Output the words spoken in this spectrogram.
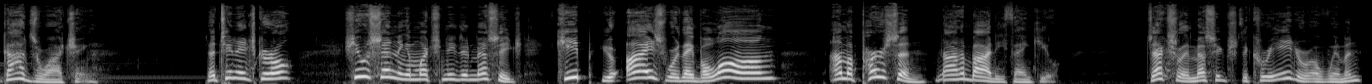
God's watching. The teenage girl, she was sending a much needed message. Keep your eyes where they belong. I'm a person, not a body, thank you. It's actually a message the creator of women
